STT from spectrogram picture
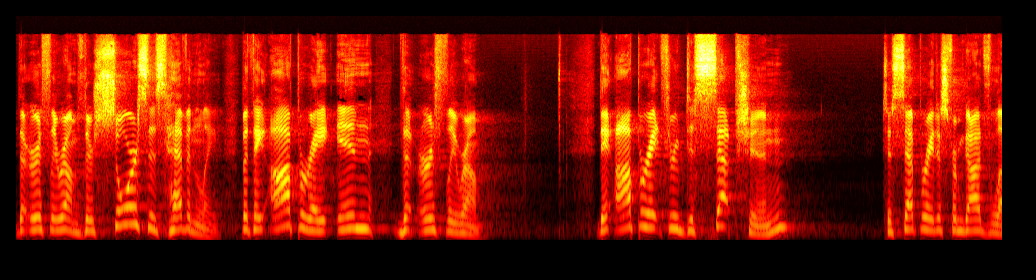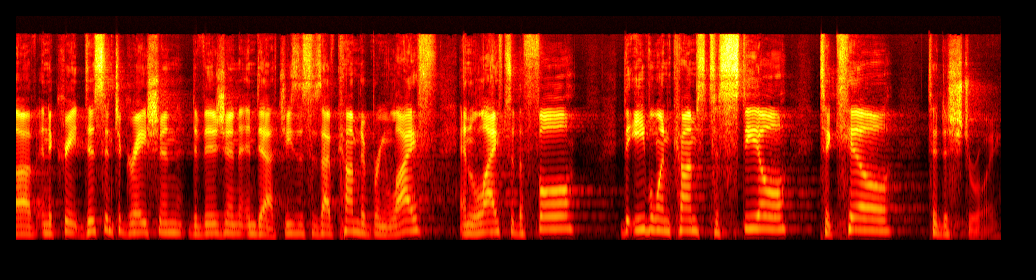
the earthly realms. Their source is heavenly, but they operate in the earthly realm. They operate through deception to separate us from God's love and to create disintegration, division, and death. Jesus says, I've come to bring life and life to the full. The evil one comes to steal, to kill, to destroy.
